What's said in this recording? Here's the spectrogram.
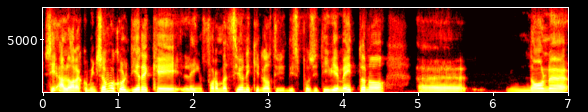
Sì, allora cominciamo col dire che le informazioni che i nostri dispositivi emettono eh, non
